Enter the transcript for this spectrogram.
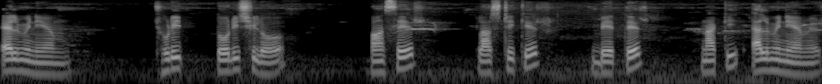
aluminium ঝুড়ি তৈরি ছিল বাঁশের, প্লাস্টিকের, বেতের নাকি অ্যালুমিনিয়ামের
